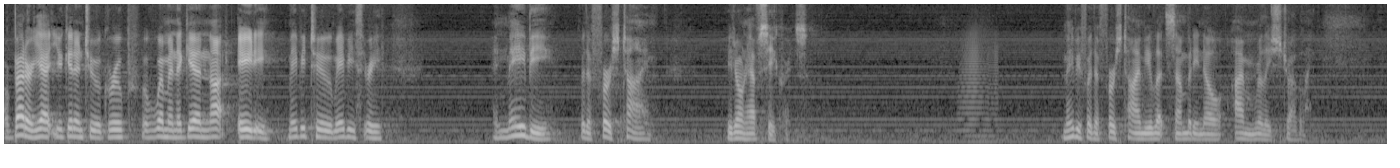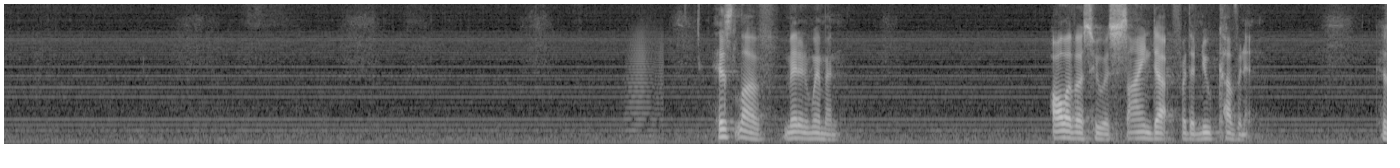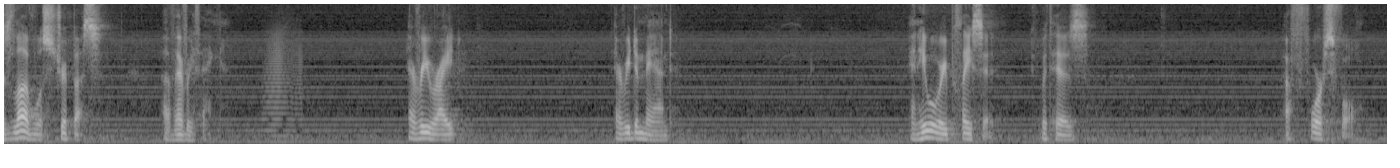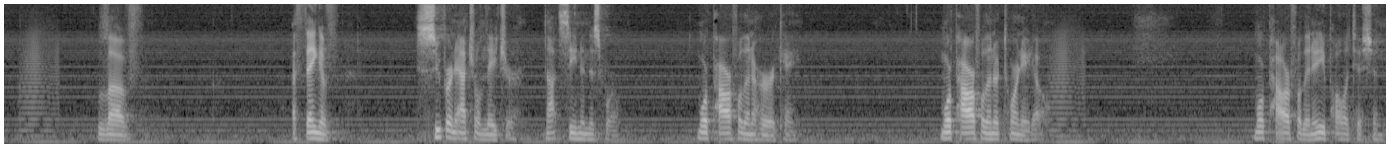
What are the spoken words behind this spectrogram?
Or better yet, you get into a group of women, again, not 80, maybe two, maybe three. And maybe for the first time, you don't have secrets. Maybe for the first time, you let somebody know, I'm really struggling. His love, men and women, all of us who has signed up for the new covenant, his love will strip us of everything. Every right, every demand, and he will replace it with his a forceful love, a thing of supernatural nature not seen in this world, more powerful than a hurricane, more powerful than a tornado, more powerful than any politician,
